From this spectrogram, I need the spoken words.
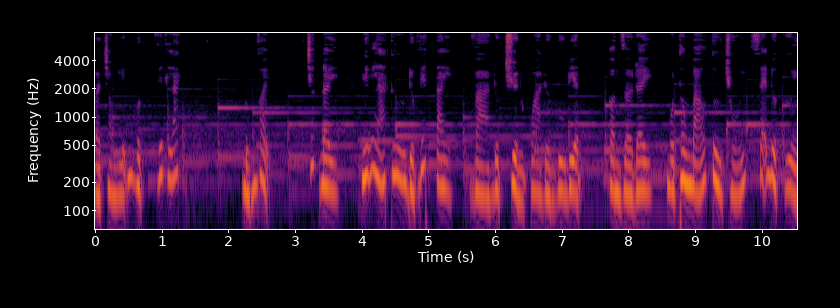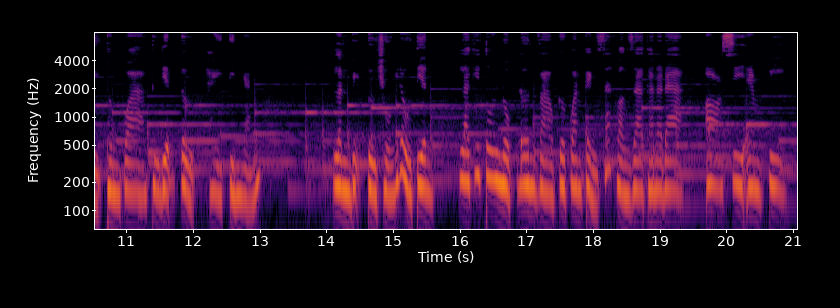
và trong lĩnh vực viết lách. Đúng vậy, trước đây những lá thư được viết tay và được chuyển qua đường bưu điện, còn giờ đây một thông báo từ chối sẽ được gửi thông qua thư điện tử hay tin nhắn. Lần bị từ chối đầu tiên là khi tôi nộp đơn vào cơ quan cảnh sát hoàng gia Canada RCMP.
